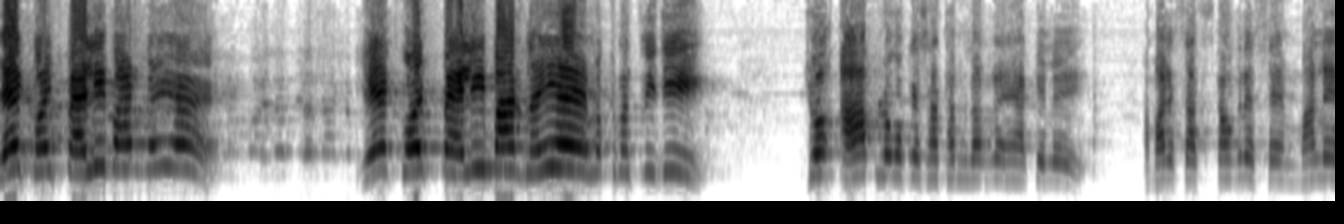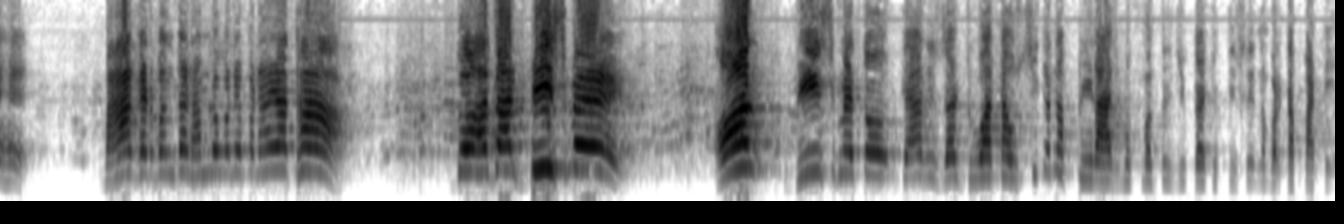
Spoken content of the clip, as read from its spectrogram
ये कोई पहली बार नहीं है। ये कोई पहली बार नहीं है, मुख्यमंत्री जी, जो आप लोगों के साथ हम लड़ रहे हैं अकेले। हमारे साथ कांग्रेस है, माले है। महागठबंधन हम लोगों ने बनाया था 2020 में। और 20 में तो क्या रिज़ल्ट हुआ था? उसी का ना पीड़ा आज मुख्यमंत्री जी का कि तीसरी नंबर का पार्टी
